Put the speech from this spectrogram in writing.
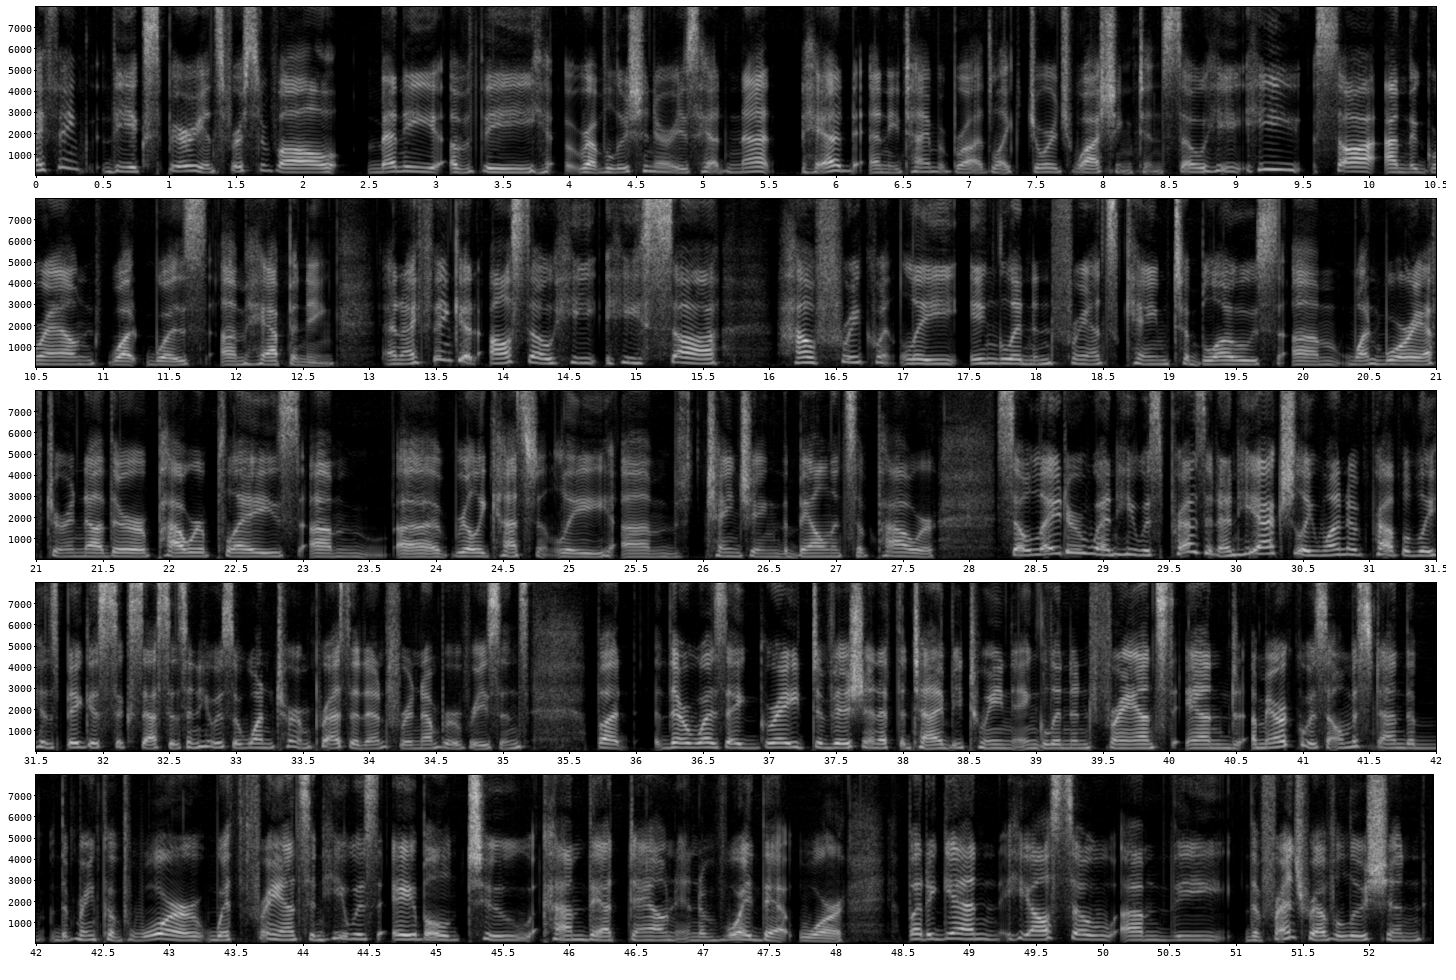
I think the experience, first of all, many of the revolutionaries had not had any time abroad like George Washington. So he, he saw on the ground what was um, happening. And I think it also, he, he saw how frequently England and France came to blows, um, one war after another, power plays, um, uh, really constantly um, changing the balance of power. So later, when he was president, he actually, one of probably his biggest successes, and he was a one term president for a number of reasons, but there was a great division at the time between England and France, and America was almost on the, the brink of war with France, and he was able to calm that down and avoid that war. But again, he also, um, the, the French Revolution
